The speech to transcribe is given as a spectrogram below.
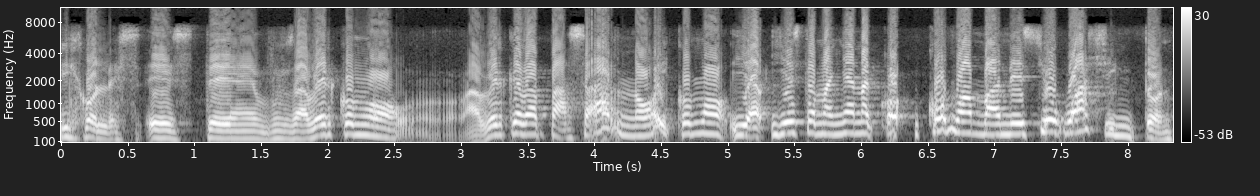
Híjoles, este, pues a ver cómo, a ver qué va a pasar, ¿no? Y cómo, y, a- y esta mañana, co- ¿cómo, amaneció Washington?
